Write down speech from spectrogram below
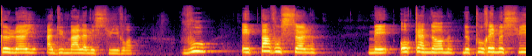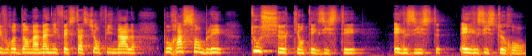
que l'œil a du mal à le suivre. Vous, et pas vous seul, mais aucun homme ne pourrait me suivre dans ma manifestation finale pour rassembler tous ceux qui ont existé, existent et existeront.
